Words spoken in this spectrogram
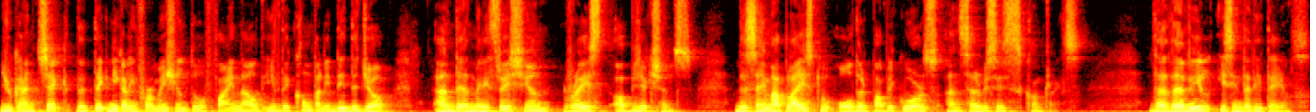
You can check the technical information to find out if the company did the job and the administration raised objections. The same applies to other public works and services contracts. The devil is in the details.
